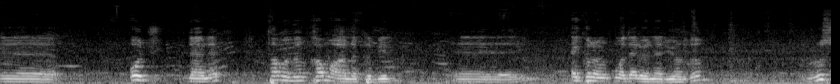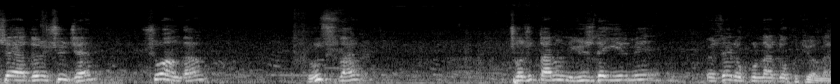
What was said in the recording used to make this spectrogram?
e, o devlet tamamen kamu ağırlıklı bir e, ekonomik model öneriyordu. Rusya'ya dönüşünce şu anda Ruslar çocukların yüzde yirmi özel okullarda okutuyorlar.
